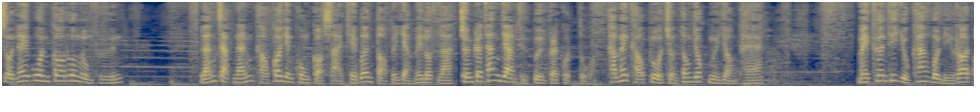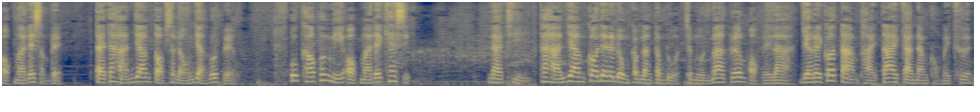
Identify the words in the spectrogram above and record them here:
ส่วนไอ้อ้วนก็ร่วงลงพื้นหลังจากนั้นเขาก็ยังคงเกาะสายเคเบิลต่อไปอย่างไม่ลดละจนกระทั่งยามถือปืนปรากฏตัวทำให้เขากลัวจนต้องยกมือยอมแพ้ไมเคิลที่อยู่ข้างบนหนีรอดออกมาได้สำเร็จ แต่ทหารยามตอบสนองอย่างรวดเร็ว พวกเขาเพิ่งหนีออกมาได้แค่สิบนาที ทหารยามก็ได้ระดมกำลังตำรวจจำนวนมากเริ่มออกไล่ล่า อย่างไรก็ตามภายใต้การนำของไมเคิล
